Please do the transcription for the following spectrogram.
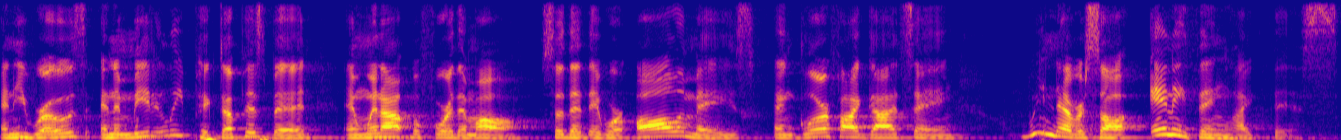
And he rose and immediately picked up his bed and went out before them all, so that they were all amazed and glorified God, saying, We never saw anything like this.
